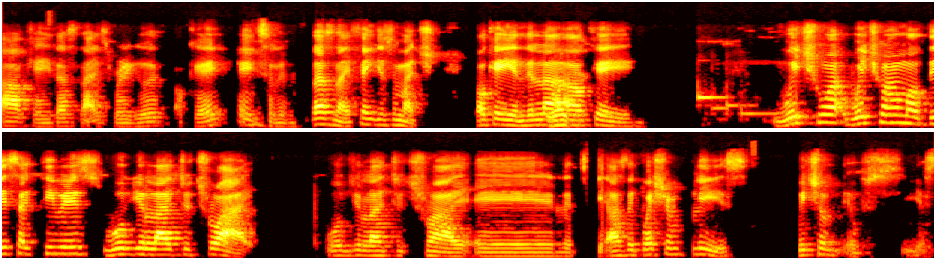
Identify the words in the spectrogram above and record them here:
Okay, that's nice, very good, okay, excellent, that's nice, thank you so much. Okay, and the You're la, welcome. okay. Which one, which one of these activities would you like to try? Would you like to try? Uh, let's see, ask the question, please. Which of, oops, yes.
